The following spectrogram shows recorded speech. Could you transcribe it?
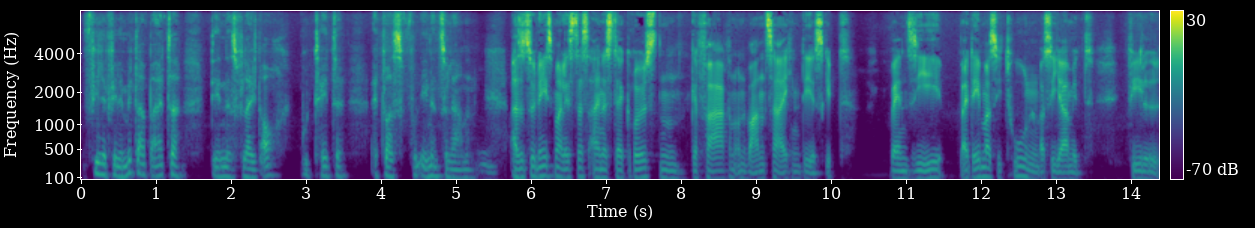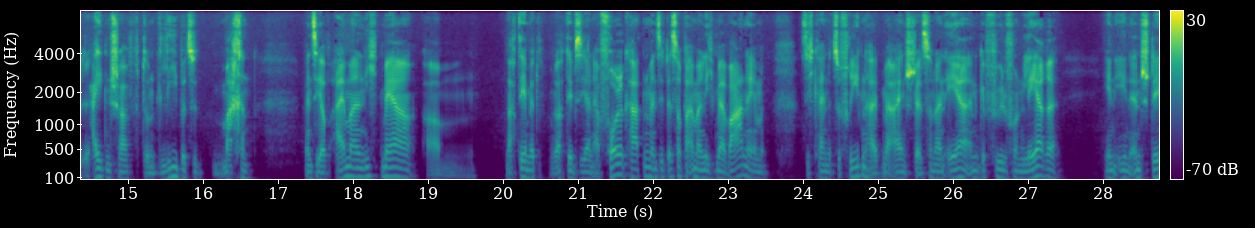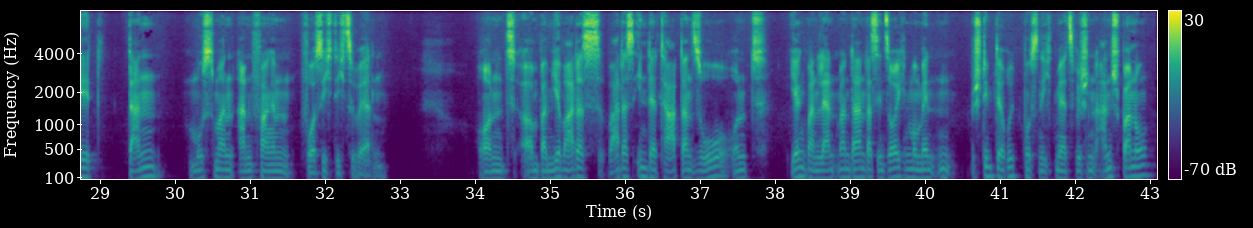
viele, viele Mitarbeiter, denen es vielleicht auch gut täte, etwas von Ihnen zu lernen? Also zunächst mal ist das eines der größten Gefahren und Warnzeichen, die es gibt. Wenn Sie bei dem, was Sie tun, was Sie ja mit viel Leidenschaft und Liebe zu machen, wenn Sie auf einmal nicht mehr, ähm, nachdem, nachdem Sie einen Erfolg hatten, wenn Sie das auf einmal nicht mehr wahrnehmen, sich keine Zufriedenheit mehr einstellt, sondern eher ein Gefühl von Leere in Ihnen entsteht, dann muss man anfangen, vorsichtig zu werden. Und ähm, bei mir war das, war das in der Tat dann so und irgendwann lernt man dann, dass in solchen Momenten bestimmt der Rhythmus nicht mehr zwischen Anspannung,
